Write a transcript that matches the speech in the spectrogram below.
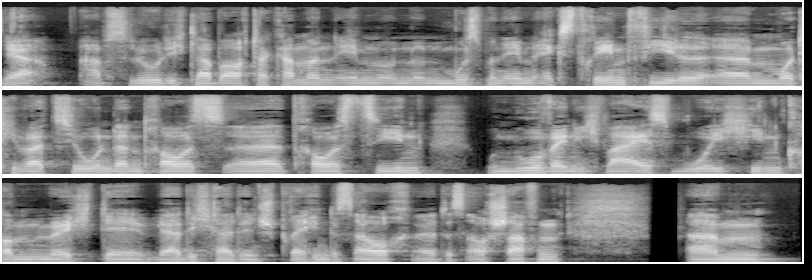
Ja, absolut. Ich glaube auch, da kann man eben und, und muss man eben extrem viel äh, Motivation dann draus, äh, draus ziehen. Und nur wenn ich weiß, wo ich hinkommen möchte, werde ich halt entsprechend das auch, äh, das auch schaffen. Ähm,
